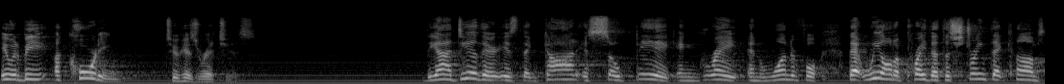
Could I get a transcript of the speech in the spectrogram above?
it would be according to his riches. The idea there is that God is so big and great and wonderful that we ought to pray that the strength that comes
